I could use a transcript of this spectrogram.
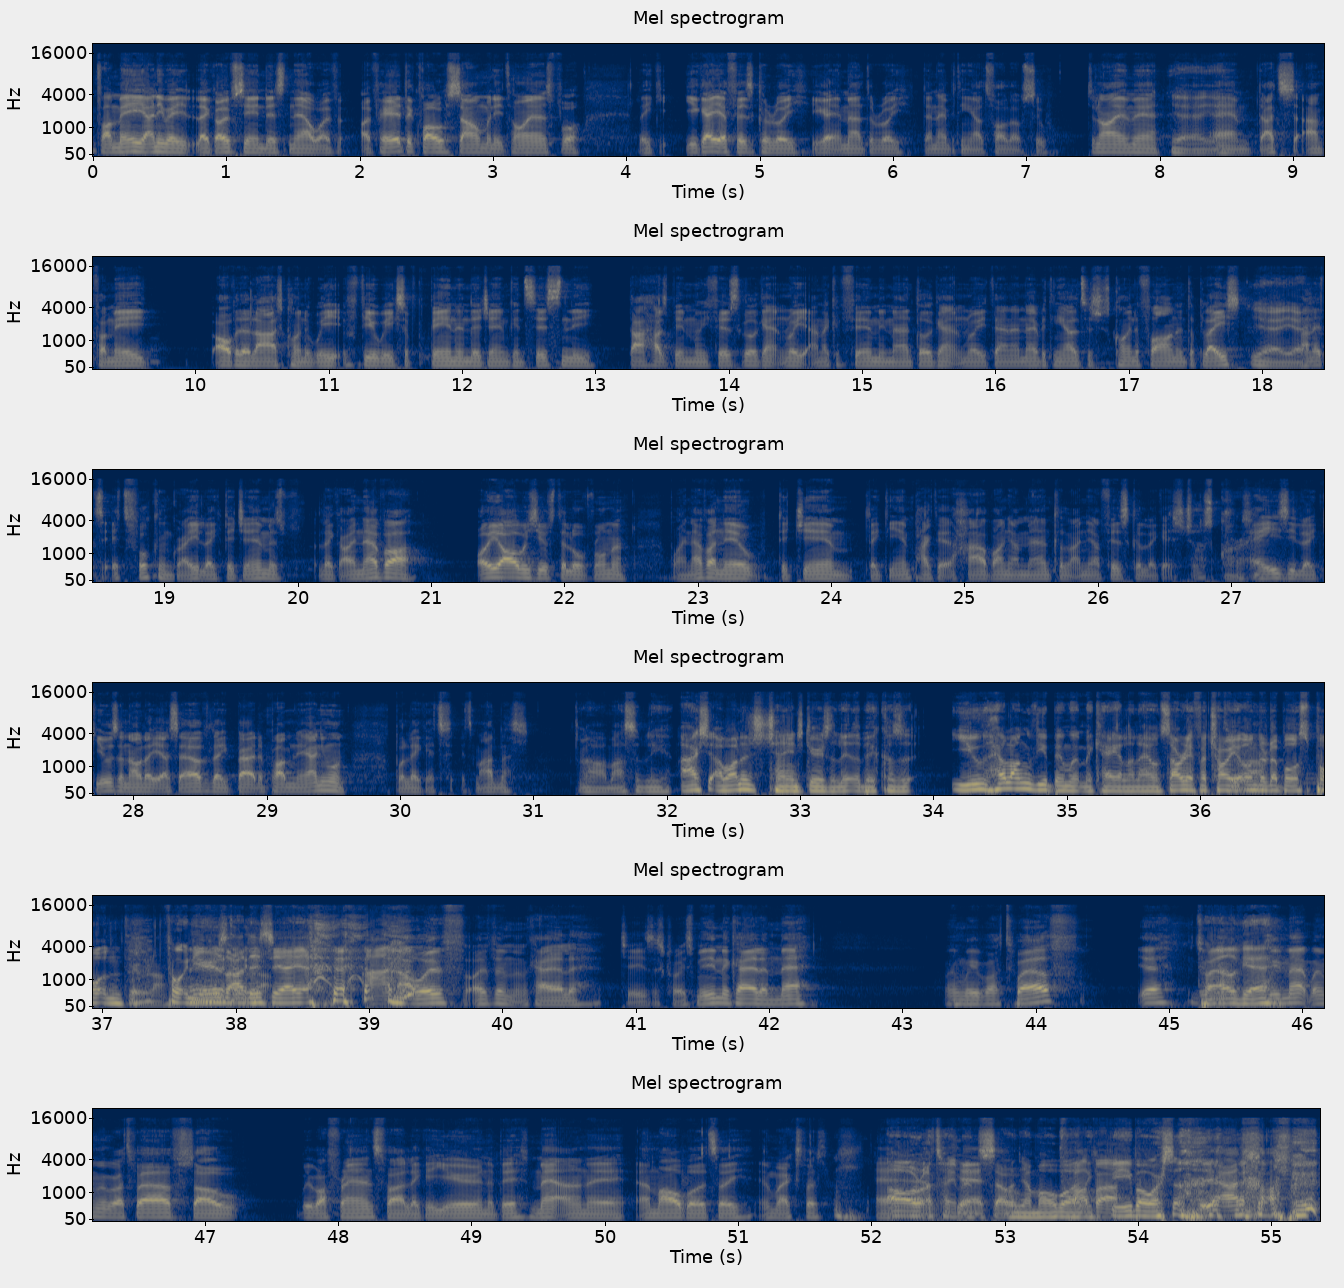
for me anyway, like I've seen this now. I've I've heard the quote so many times, but like you get your physical right, you get your mental right, then everything else follows suit. Do you know what I mean? Yeah, yeah. Um, that's and for me, over the last kind of week, few weeks of being in the gym consistently, that has been my physical getting right, and I can feel my mental getting right then, and everything else is just kind of falling into place. Yeah, yeah. And it's it's fucking great. Like the gym is like I never, I always used to love running, but I never knew the gym like the impact it have on your mental and your physical. Like it's just crazy. Like you know that yourself, like better than probably anyone, but like it's it's madness. Oh, massively. Actually, I wanted to change gears a little bit because you. How long have you been with Michaela now? And sorry if I throw you under the bus, putting putting years on this. Yeah, yeah. I know I've I've been with Michaela. Jesus Christ, me and Michaela met when we were twelve. Yeah, we 12, met- yeah. We met when we were twelve, so we were friends for like a year and a bit. Met on a, a mobile site in Wexford. oh, Um, right, yeah, yeah, so on your mobile, like proper- Bebo or something. yeah,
